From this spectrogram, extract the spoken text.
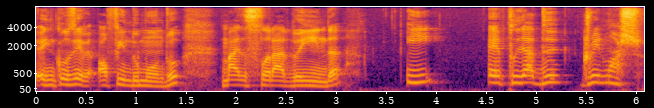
inclusive ao fim do mundo, mais acelerado ainda, e é a apelidado de greenwash.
